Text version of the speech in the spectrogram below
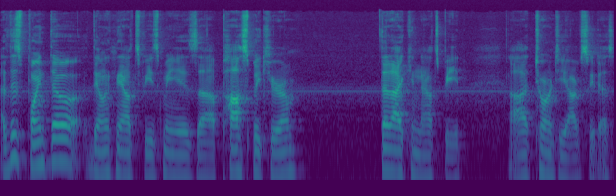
At this point, though, the only thing that outspeeds me is uh, possibly Kyurem that I can outspeed. Uh, Torrentee obviously does.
